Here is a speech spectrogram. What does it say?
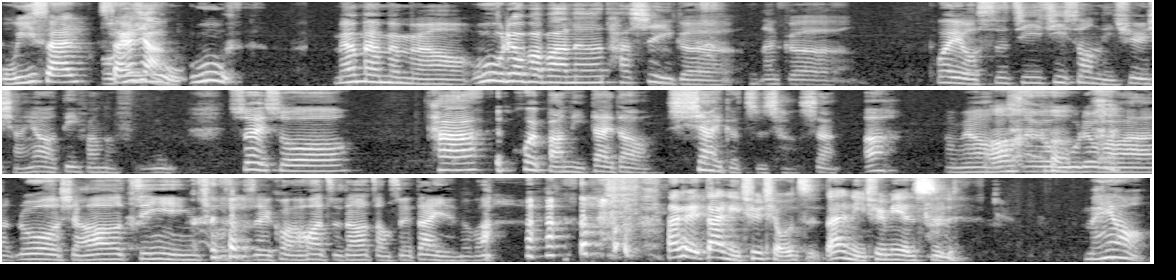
五一三三一五五，没有没有没有没有五五六八八呢？它是一个那个会有司机寄送你去想要的地方的服务，所以说。他会把你带到下一个职场上啊，有没有？哦、那个五五六八八，如果想要经营求职这一块的话，知道要找谁代言了吧？他可以带你去求职，带你去面试。没有，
